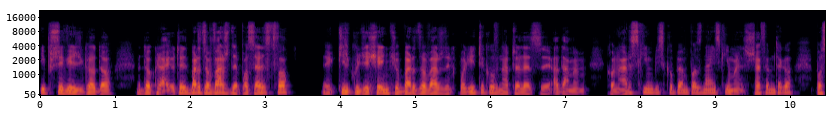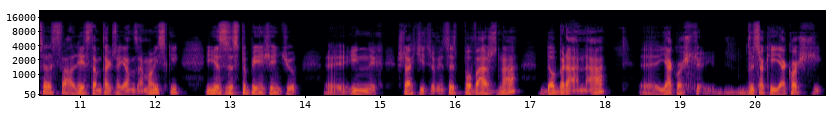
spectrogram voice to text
i przywieźć go do, do kraju. To jest bardzo ważne poselstwo, kilkudziesięciu bardzo ważnych polityków na czele z Adamem Konarskim, biskupem poznańskim. On jest szefem tego poselstwa, ale jest tam także Jan Zamojski i jest ze 150 e, innych szlachciców. Więc to jest poważna, dobrana, jakość, wysokiej jakości,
